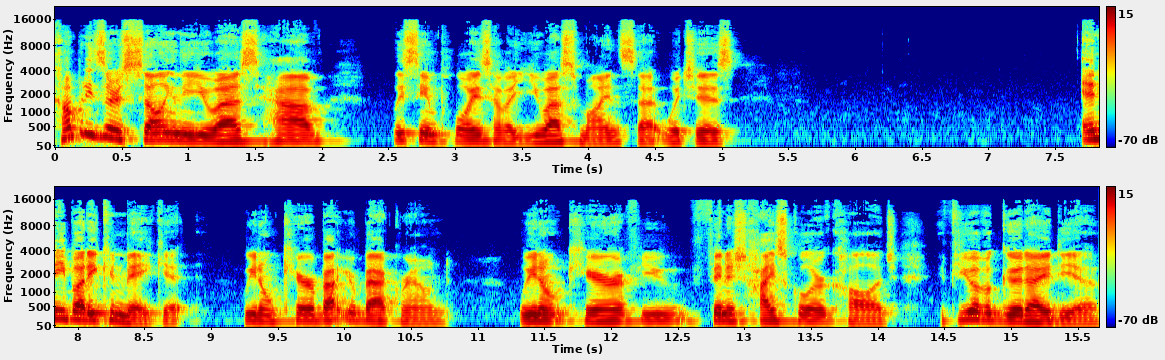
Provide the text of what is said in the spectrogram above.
companies that are selling in the US have, at least the employees have a US mindset, which is anybody can make it. We don't care about your background. We don't care if you finish high school or college. If you have a good idea,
